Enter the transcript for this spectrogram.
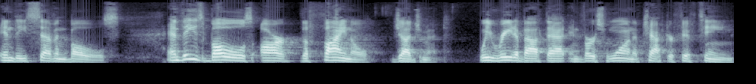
in these seven bowls. And these bowls are the final judgment. We read about that in verse 1 of chapter 15.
